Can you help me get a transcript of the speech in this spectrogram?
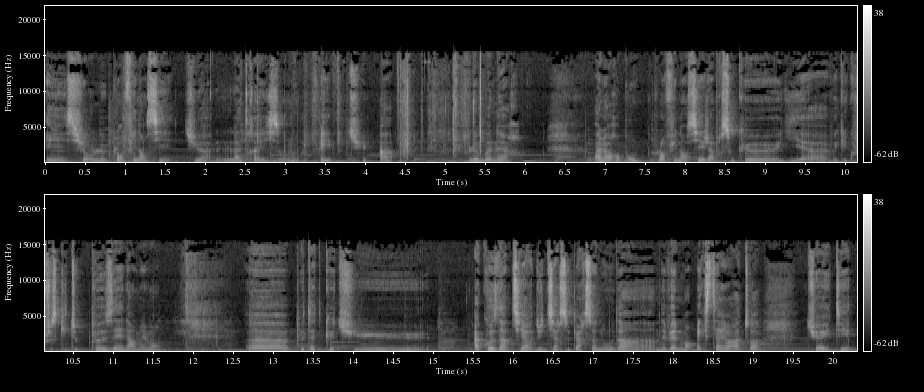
Et sur le plan financier, tu as la trahison et tu as le bonheur. Alors bon, plan financier, j'ai l'impression qu'il y avait quelque chose qui te pesait énormément. Euh, peut-être que tu, à cause d'un tiers, d'une tierce personne ou d'un événement extérieur à toi, tu as été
